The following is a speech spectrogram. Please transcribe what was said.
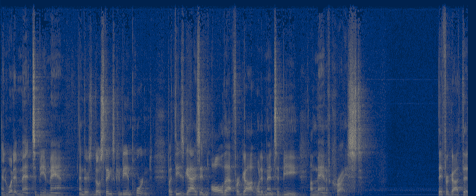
and what it meant to be a man. And those things can be important. But these guys, in all that, forgot what it meant to be a man of Christ. They forgot that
